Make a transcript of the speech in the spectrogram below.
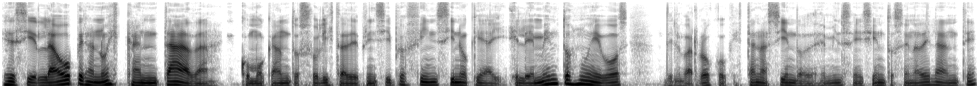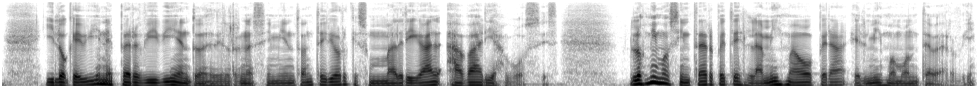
Es decir, la ópera no es cantada como canto solista de principio a fin, sino que hay elementos nuevos del barroco que están haciendo desde 1600 en adelante y lo que viene perviviendo desde el Renacimiento anterior, que es un madrigal a varias voces. Los mismos intérpretes, la misma ópera, el mismo Monteverdi.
